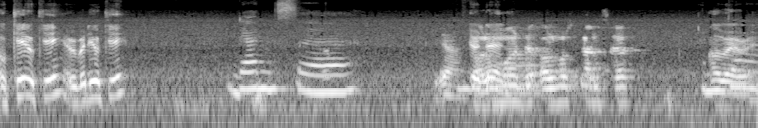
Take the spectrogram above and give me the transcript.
Okay, okay. Everybody okay? Dance. sir. Yeah. You're done. almost, almost done, sir. All right, right.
